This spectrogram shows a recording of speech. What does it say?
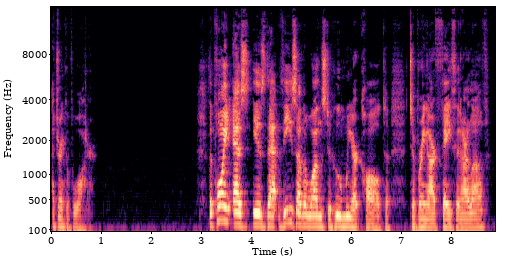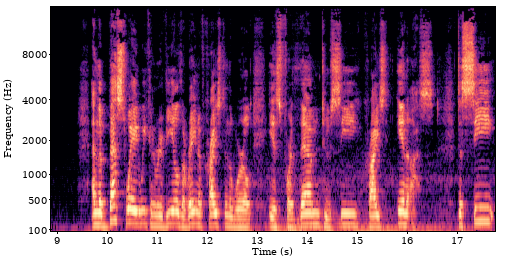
a drink of water. The point as is that these are the ones to whom we are called to, to bring our faith and our love. And the best way we can reveal the reign of Christ in the world is for them to see Christ in us to see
